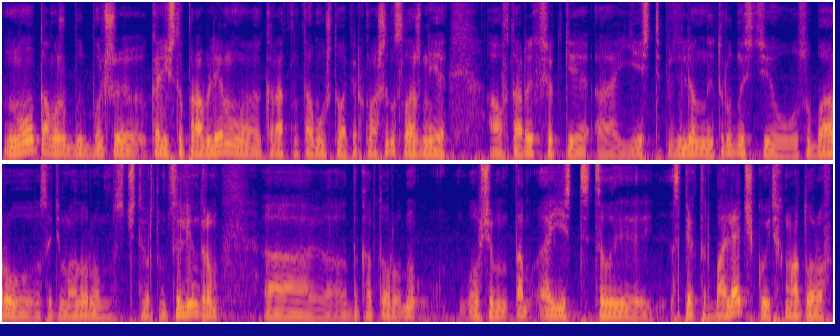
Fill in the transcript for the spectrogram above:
Ну, там уже будет больше количество проблем, э, кратно тому, что, во-первых, машина сложнее, а во-вторых, все-таки а, есть определенные трудности у Subaru с этим мотором, с четвертым цилиндром, а, до которого, ну, в общем, там а, есть целый спектр болячек у этих моторов.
